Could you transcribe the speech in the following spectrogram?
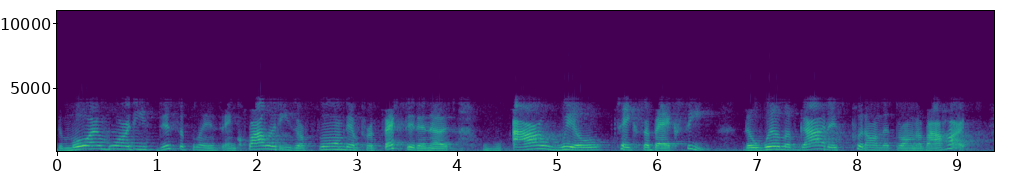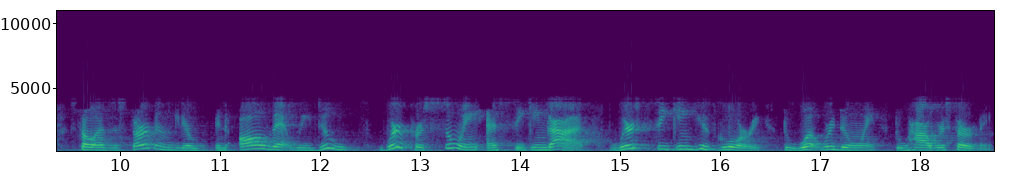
The more and more these disciplines and qualities are formed and perfected in us, our will takes a back seat. The will of God is put on the throne of our hearts. So, as a servant leader, in all that we do, we're pursuing and seeking God. We're seeking His glory through what we're doing, through how we're serving.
